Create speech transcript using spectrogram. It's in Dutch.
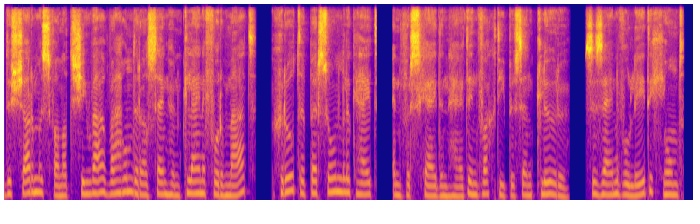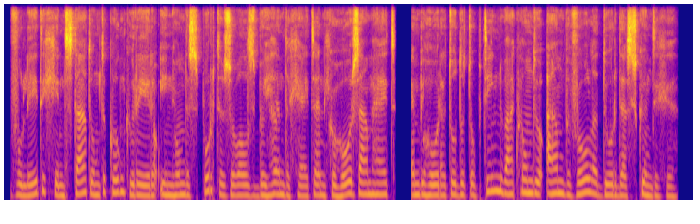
De charmes van het Chihuahua-hondenras zijn hun kleine formaat, grote persoonlijkheid en verscheidenheid in vachttypes en kleuren. Ze zijn volledig hond, volledig in staat om te concurreren in hondensporten zoals behendigheid en gehoorzaamheid, en behoren tot de top 10 waakhonden aanbevolen door deskundigen.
